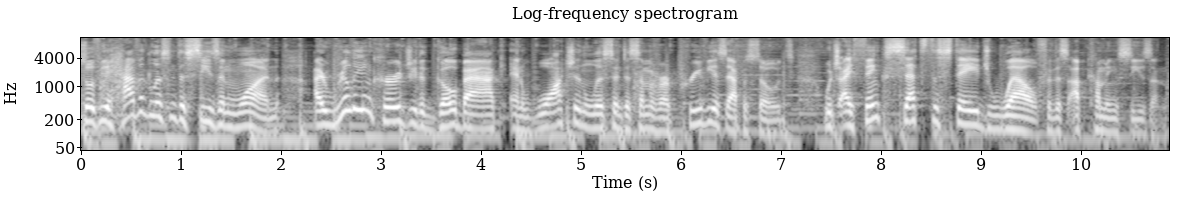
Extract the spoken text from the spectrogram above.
So if you haven't listened to season one, I really encourage you to go back and watch and listen to some of our previous episodes, which I think sets the stage well for this upcoming season.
